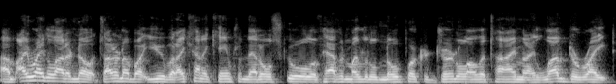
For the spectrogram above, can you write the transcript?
um, I write a lot of notes. I don't know about you, but I kind of came from that old school of having my little notebook or journal all the time, and I love to write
